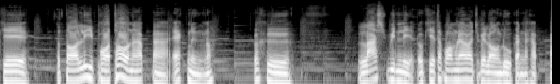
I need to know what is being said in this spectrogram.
เค Story Portal นะครับ อ่าแอคหนึ่งเนาะก็คือ Last Win Rate โอเค ถ้าพร้อมแล้วเราจะไปลองดูกันนะครับ ไป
